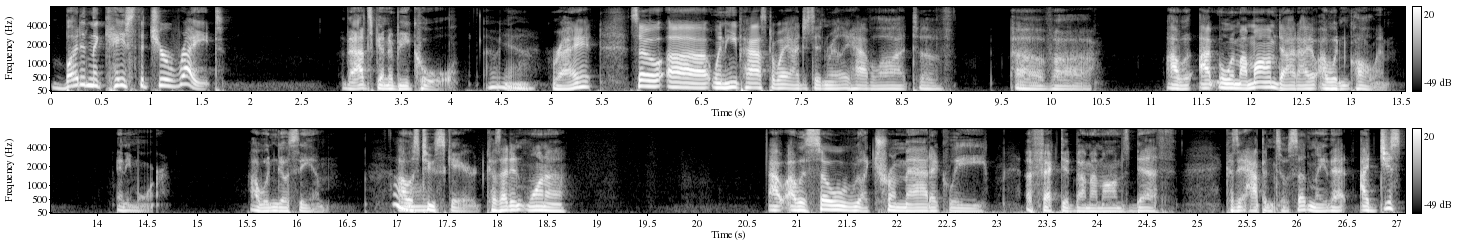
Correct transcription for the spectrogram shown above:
but in the case that you're right, that's going to be cool Oh yeah. right? So uh, when he passed away, I just didn't really have a lot of of. Uh, I, w- I when my mom died, I, I wouldn't call him anymore. I wouldn't go see him. I was too scared because I didn't want to. I, I was so like traumatically affected by my mom's death because it happened so suddenly that I just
